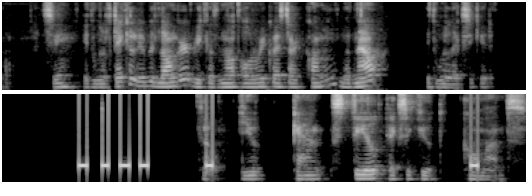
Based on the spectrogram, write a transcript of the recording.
let's see, it will take a little bit longer because not all requests are coming, but now it will execute it. You can still execute commands.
